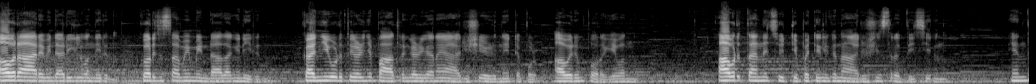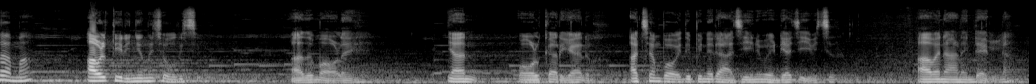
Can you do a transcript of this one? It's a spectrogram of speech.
അവർ ആരവിന്റെ അരികിൽ വന്നിരുന്നു. കുറച്ച് സമയം മിണ്ടാതെ അങ്ങനെ ഇരുന്നു. കഞ്ഞി കൊടുത്തു കഴിഞ്ഞ് പാത്രം കഴുകാനായി ആരുഷി എഴുന്നേറ്റപ്പോൾ അവരും പുറകെ വന്നു. അവർ തന്നെ ചുറ്റിപ്പറ്റി നിൽക്കുന്ന ആരുഷി ശ്രദ്ധിച്ചിരുന്നു. എന്താ അമ്മ? അവൾ തിരിഞ്ഞെന്ന് ചോദിച്ചു. അത് മോളെ ഞാൻ മോൾക്കറിയാലോ അച്ഛൻ പോയത് പിന്നെ രാജീവിന് വേണ്ടിയാ ജീവിച്ചത്. അവനാണ് എന്റെ എല്ലാം.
